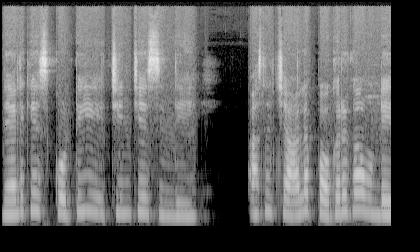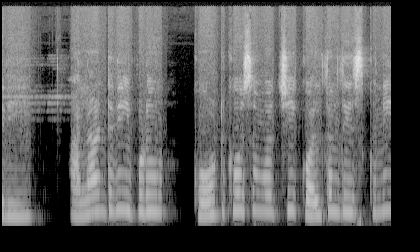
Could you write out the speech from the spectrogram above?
నేలకేసి కొట్టి చించేసింది. అసలు చాలా పొగరుగా ఉండేది. అలాంటిది ఇప్పుడు కోటు కోసం వచ్చి కొలతలు తీసుకుని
